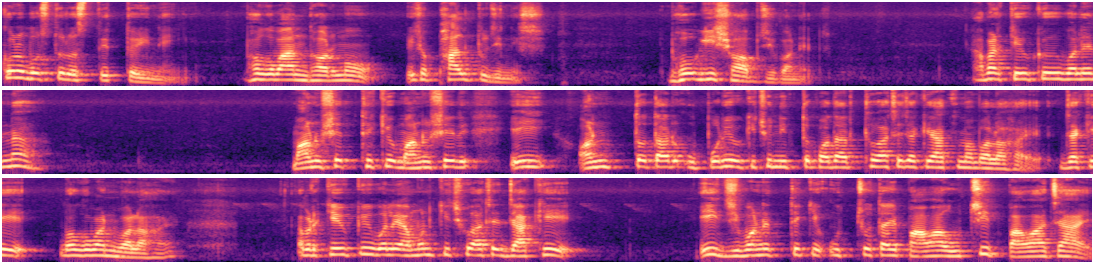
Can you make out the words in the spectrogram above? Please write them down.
কোনো বস্তুর অস্তিত্বই নেই। ভগবান, ধর্ম, এইসব ফালতু জিনিস। ভোগী সব জীবনের। আবার কেউ কেউ বলে, না মানুষের থেকেও মানুষের এই অন্ততার উপরেও কিছু নিত্য পদার্থ আছে যাকে আত্মা বলা হয়, যাকে ভগবান বলা হয়। আবার কেউ কেউ বলে এমন কিছু আছে যাকে এই জীবনের থেকে উচ্চতায় পাওয়া উচিত, পাওয়া যায়।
